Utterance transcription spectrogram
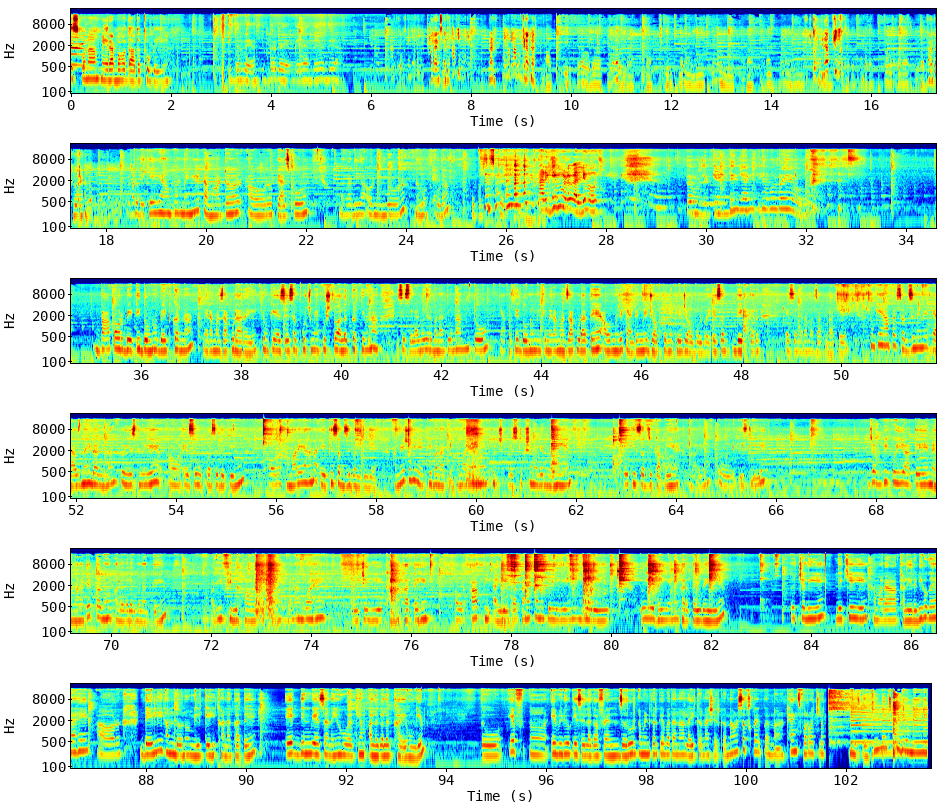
इसको ना मेरा बहुत आदत हो गई है किधर गया किधर गया गया गया गया तो देखिए यहाँ पर मैंने टमाटर और प्याज को लगा दिया और नींबू और नमक थोड़ा ऊपर से स्प्रेड अड़गी मोड़ो वाले हो। तो मुझे कैंटीन जाने के लिए बोल रहे हो? बाप और बेटी दोनों बैठ कर ना मेरा मज़ाक उड़ा रहे हैं, क्योंकि ऐसे सब कुछ मैं कुछ तो अलग करती हूँ ना, ऐसे सलाद वगैरह बनाती हूँ ना तो क्या करते हैं, दोनों मिलके मेरा मज़ाक उड़ाते हैं और मुझे कैंटीन में जॉब करने के लिए जाओ बोल रहे ये सब देख कर ऐसे मेरा मज़ाक उड़ाते हैं। क्योंकि यहाँ पर सब्ज़ी में मैं प्याज नहीं डाली ना तो इसलिए ऐसे ऊपर से देती हूँ और हमारे यहाँ ना एक ही सब्ज़ी बनती है। हमेशा मैं एक ही बनाती हूँ, हमारे यहाँ कुछ रिस्ट्रिक्शन वगैरह नहीं है। एक ही सब्ज़ी काफ़ी है। तो इसलिए जब भी कोई आते हैं, मेहमान आते हैं, तब हम अलग अलग बनाते हैं। तो अभी फ़िलहाल तो खाना बना हुआ है तो चलिए खाना खाते हैं। और आप भी आइएगा खाना खाने के लिए, ज़रूर। तो ये दही है ना, घर का ही दही है। तो चलिए, देखिए ये हमारा थाली रेडी हो गया है और डेली हम दोनों मिलके ही खाना खाते हैं। एक दिन भी ऐसा नहीं हुआ कि हम अलग अलग खाए होंगे। तो ये ये वीडियो कैसे लगा फ्रेंड ज़रूर कमेंट करके बताना लाइक करना शेयर करना और सब्सक्राइब करना. थैंक्स फॉर वॉचिंग मिलते हैं नेक्स्ट वीडियो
